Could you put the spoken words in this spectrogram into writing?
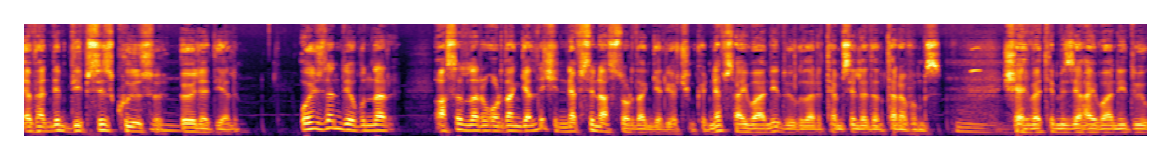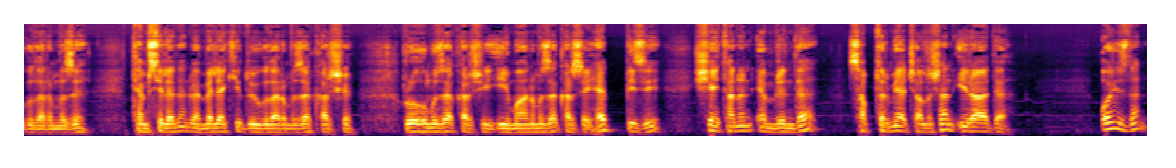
efendim dipsiz kuyusu öyle diyelim. O yüzden diyor bunlar asılları oradan geldiği için nefsin aslı oradan geliyor çünkü. Nefs hayvani duyguları temsil eden tarafımız. Şehvetimizi, hayvani duygularımızı temsil eden ve meleki duygularımıza karşı, ruhumuza karşı, imanımıza karşı hep bizi şeytanın emrinde saptırmaya çalışan irade. O yüzden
